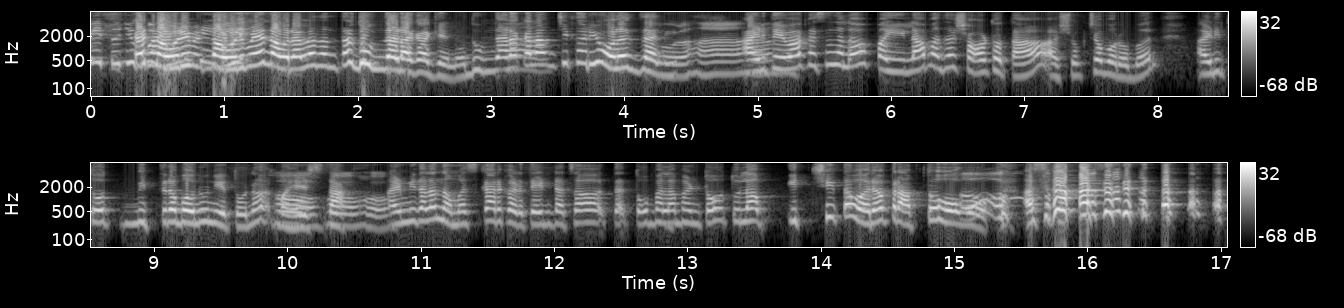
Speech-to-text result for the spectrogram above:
मी तुझी कारण बहीण नवरी केली. नवरी म्हणजे नवऱ्याला नंतर धुमधडाका केलं धुमधडाकाला हा. आमची खरी ओळख झाली हा, हा, आणि. तेव्हा कसं झालं पहिला माझा शॉट होता अशोकच्या बरोबर आणि तो मित्र बनून येतो ना हो, महेशचा हो, हो. आणि मी त्याला नमस्कार करते आणि त्याचा त्या- तो मला म्हणतो तुला इच्छित वर प्राप्त हो हो. असं असं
